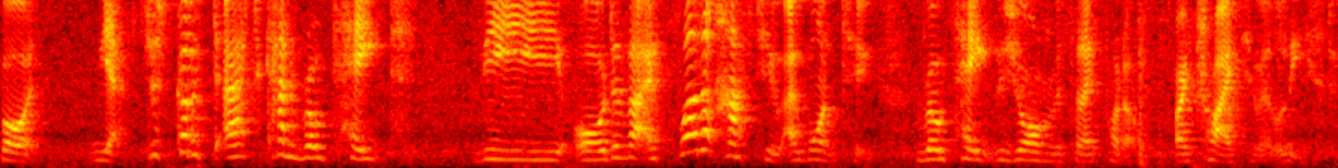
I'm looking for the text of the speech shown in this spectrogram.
but yeah, just got to, I have to kind of rotate the order that I, well I don't have to, I want to, rotate the genres that I put up, or I try to at least.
